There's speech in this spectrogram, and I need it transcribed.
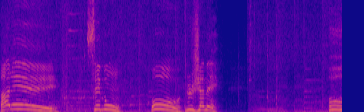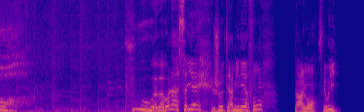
Allez C'est bon Oh Plus jamais. Oh. Ouh, eh ben voilà, ça y est, je terminé à fond. Normalement, c'est oui.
